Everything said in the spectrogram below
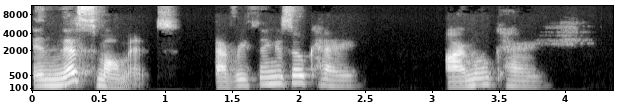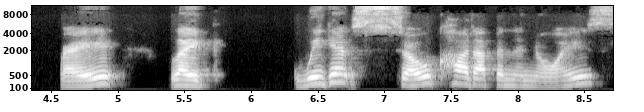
in this moment, everything is okay. I'm okay. Right? Like we get so caught up in the noise,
